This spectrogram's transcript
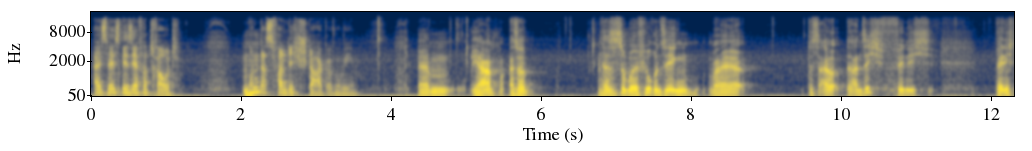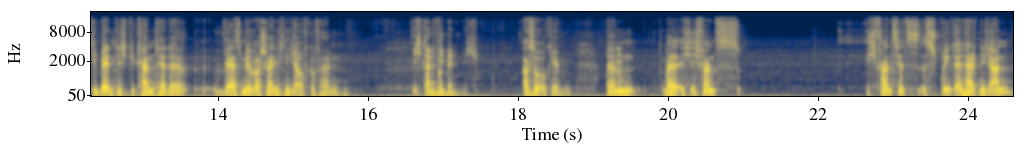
als wäre es mir sehr vertraut. Mhm. Und das fand ich stark irgendwie. Ähm, ja, also das ist sowohl Fluch und Segen, weil das an sich finde ich, wenn ich die Band nicht gekannt hätte, wäre es mir wahrscheinlich nicht aufgefallen. Ich kannte die Band nicht. Achso, okay. Ähm, weil ich, ich fand's ich fand es jetzt, es springt einen halt nicht an.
